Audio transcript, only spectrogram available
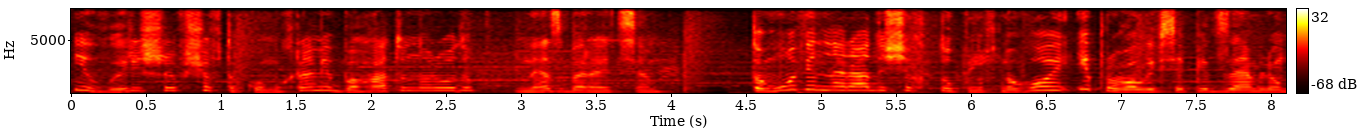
і вирішив, що в такому храмі багато народу не збереться. Тому він на радощах тупнув ногою і провалився під землю.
